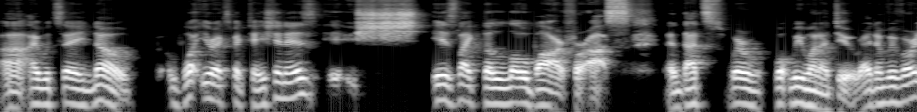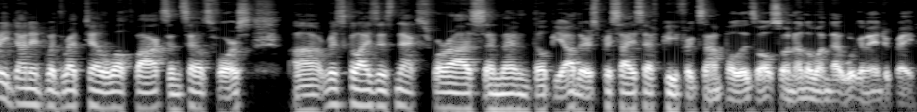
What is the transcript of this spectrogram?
uh, I would say, no, what your expectation is is like the low bar for us. And that's where what we want to do right? And we've already done it with redtail wealthbox and salesforce. Uh, riskalyze is next for us and then there'll be others. Precise fp for example is also another one that we're going to integrate.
